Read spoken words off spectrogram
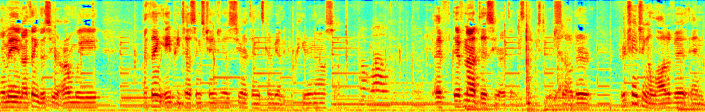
I mean, I think this year, aren't we? I think AP testing's changing this year. I think it's gonna be on the computer now. So, oh wow. if if not this year, I think it's next year. Yeah. So they're they're changing a lot of it, and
